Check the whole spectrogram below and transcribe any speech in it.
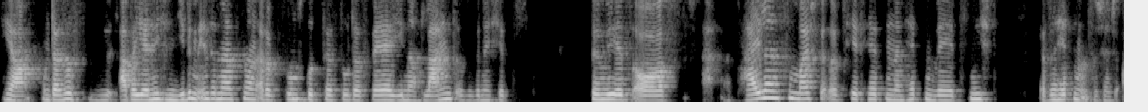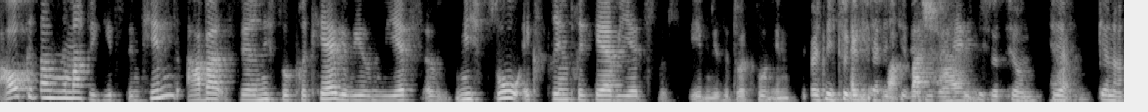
ja, und das ist aber ja nicht in jedem internationalen Adoptionsprozess so, das wäre ja je nach Land. Also wenn ich jetzt, wenn wir jetzt aus Thailand zum Beispiel adoptiert hätten, dann hätten wir jetzt nicht also hätten wir uns wahrscheinlich auch Gedanken gemacht, wie geht es dem Kind, aber es wäre nicht so prekär gewesen wie jetzt, also nicht so extrem prekär wie jetzt ist eben die Situation in. Weil es nicht so gefährlich gewesen wäre, die Situation. Ja, ja genau.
